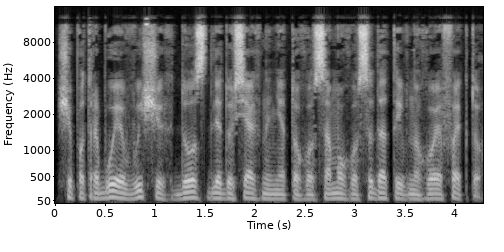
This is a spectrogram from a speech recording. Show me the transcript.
що потребує вищих доз для досягнення того самого седативного ефекту.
